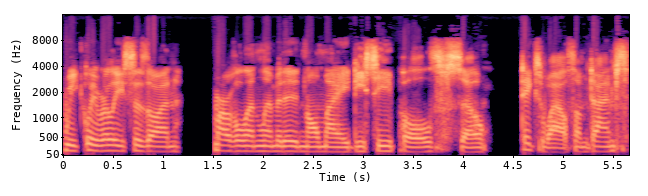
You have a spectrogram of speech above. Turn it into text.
weekly releases on Marvel Unlimited and all my DC pulls. So takes a while sometimes.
